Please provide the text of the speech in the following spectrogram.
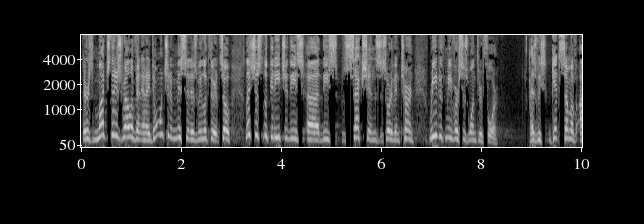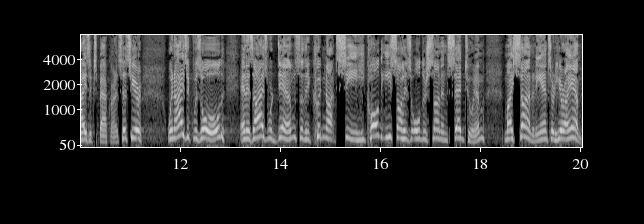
There's much that is relevant, and I don't want you to miss it as we look through it. So let's just look at each of these, uh, these sections sort of in turn. Read with me verses 1 through 4. as we get some of Isaac's background. It says here, when Isaac was old and his eyes were dim so that he could not see, he called Esau his older son and said to him, My son. And he answered, Here I am.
